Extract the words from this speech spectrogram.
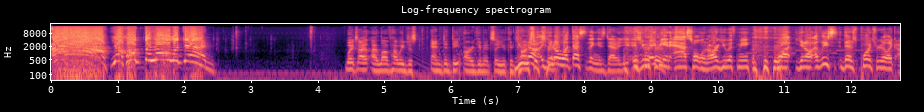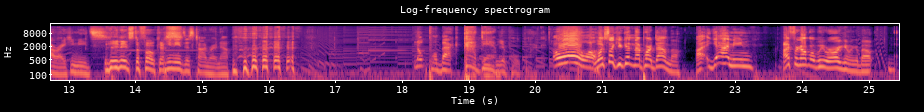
Ah! You hugged the wall again. Which I, I love how we just ended the argument so you could you know, you know what? That's the thing is, Devin, is you may be an asshole and argue with me, but you know, at least there's points where you're like, all right, he needs He needs to focus. he needs his time right now. nope, pulled back. God damn. You pulled back. Oh, Looks like you're getting that part down though. uh, yeah. I mean, I forgot what we were arguing about.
